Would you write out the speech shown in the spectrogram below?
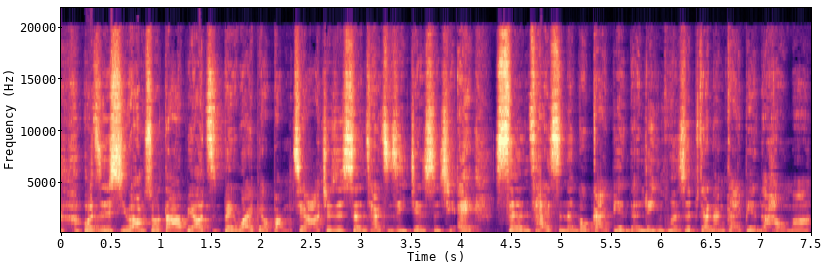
我只是希望说大家不要只被外表绑架，就是身材只是一件事情。哎，身材是能够改变的，灵魂是比较难改变的，好吗？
